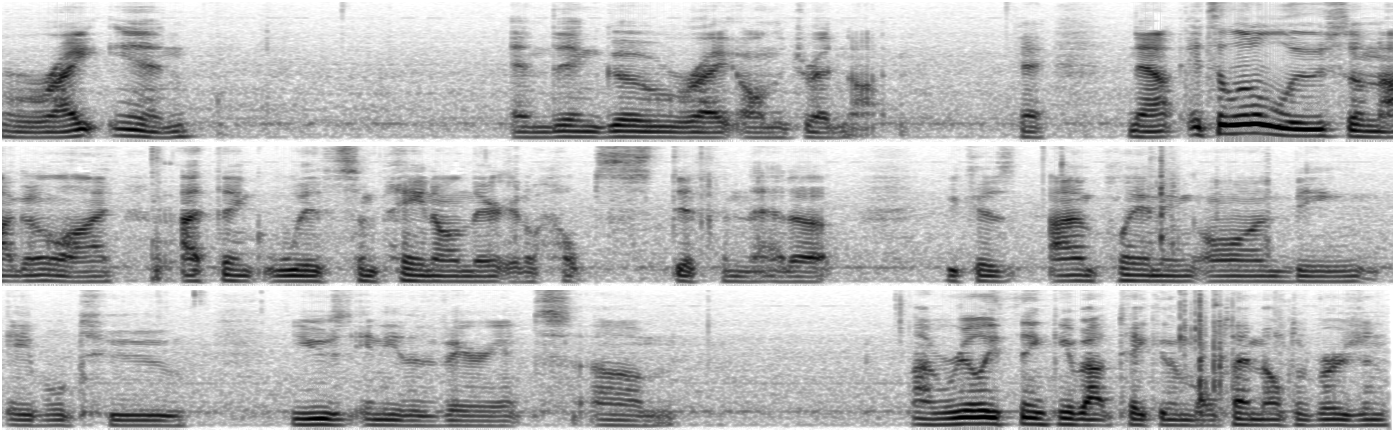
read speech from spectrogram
right in and then go right on the dreadnought. Okay, now it's a little loose, so I'm not going to lie. I think with some paint on there, it'll help stiffen that up because I'm planning on being able to use any of the variants. Um, I'm really thinking about taking the multi-melta version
